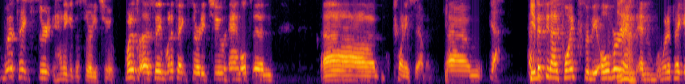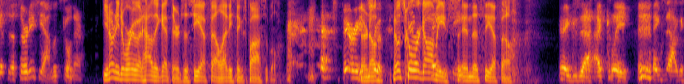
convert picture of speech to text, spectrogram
Winnipeg 30. How do you get to 32? Winnipeg, let's say Winnipeg 32, Hamilton uh, 27. Um, yeah. 59 points for the over, yeah. and, and Winnipeg gets to the 30s. Yeah, let's go there. You don't need to worry about how they get there. It's a CFL. Anything's possible. That's very there are no, true. No scorigamis in the CFL. Exactly. Exactly.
